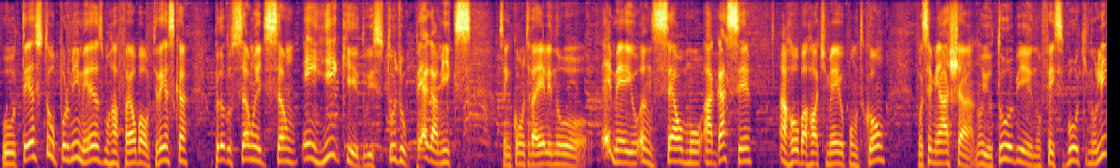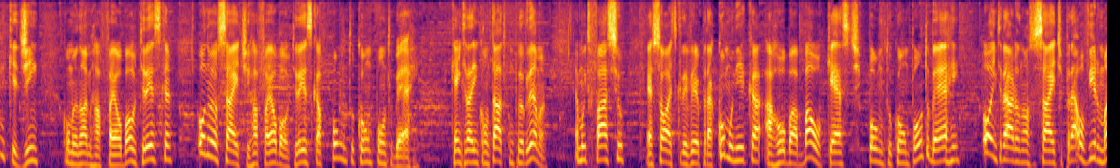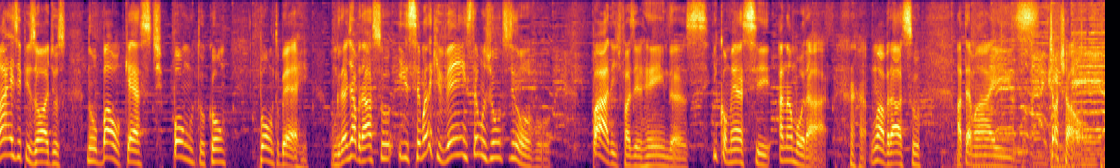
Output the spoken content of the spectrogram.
O texto por mim mesmo, Rafael Baltresca, produção e edição Henrique do estúdio PH Mix. Você encontra ele no e-mail anselmohc@hotmail.com. Você me acha no YouTube, no Facebook, no LinkedIn com meu nome Rafael Baltresca ou no meu site rafaelbaltresca.com.br. Quer entrar em contato com o programa? É muito fácil, é só escrever para comunica@balcast.com.br ou entrar no nosso site para ouvir mais episódios no balcast.com.br. Um grande abraço e semana que vem estamos juntos de novo. Pare de fazer rendas e comece a namorar. um abraço, até mais. Tchau, tchau.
